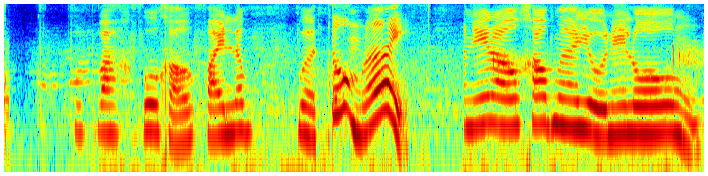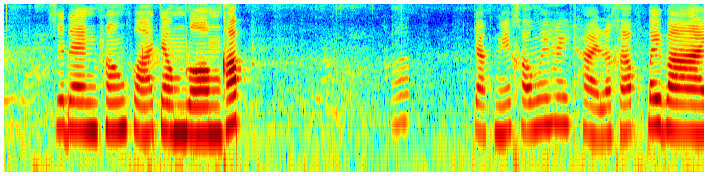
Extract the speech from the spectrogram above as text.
กภูเขาไฟระเบิดตุ้มเลย อันนี้เราเข้ามาอยู่ในโรง แสดงท้องฟ้าจำลองครับ จากนี้เขาไม่ให้ถ่ายแล้วครับ บ๊ายบาย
